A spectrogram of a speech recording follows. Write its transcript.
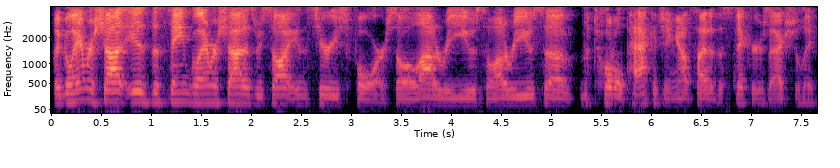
the glamour shot is the same glamour shot as we saw in Series 4. So a lot of reuse, a lot of reuse of the total packaging outside of the stickers, actually.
